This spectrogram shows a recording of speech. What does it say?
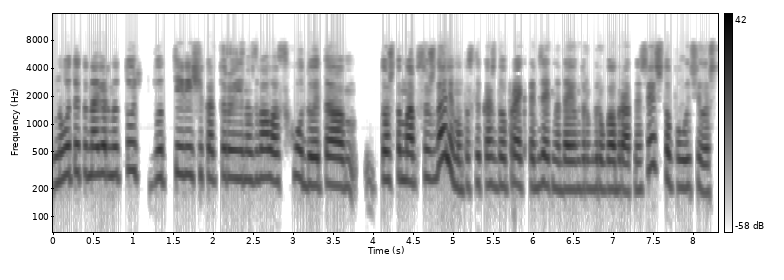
ну вот это, наверное, то, вот те вещи, которые я назвала сходу, это то, что мы обсуждали, мы после каждого проекта обязательно даем друг другу обратную связь, что получилось,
